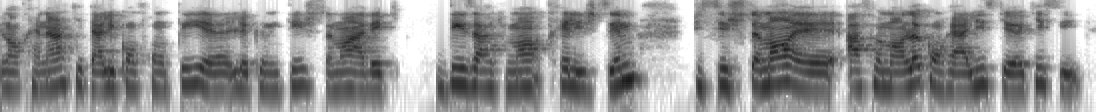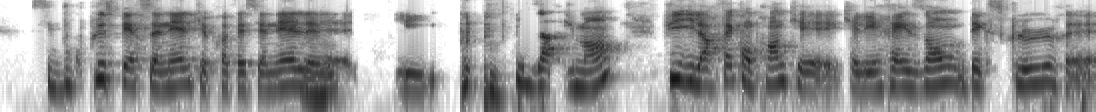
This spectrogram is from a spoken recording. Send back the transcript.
l'entraîneur, qui est allé confronter le comité justement avec des arguments très légitimes. Puis c'est justement à ce moment-là qu'on réalise que, OK, c'est c'est beaucoup plus personnel que professionnel. Mm-hmm les, arguments. Puis il leur fait comprendre que, que les raisons d'exclure euh,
